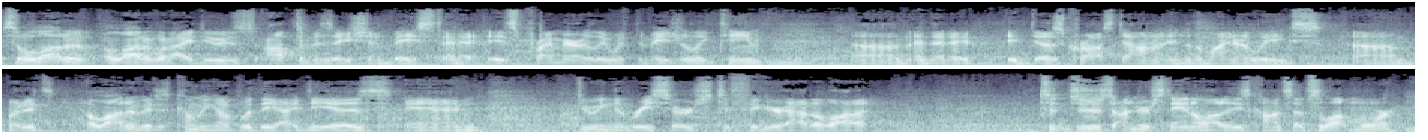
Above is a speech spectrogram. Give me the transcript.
So a lot of a lot of what I do is optimization based, and it, it's primarily with the major league team, um, and then it, it does cross down into the minor leagues. Um, but it's a lot of it is coming up with the ideas and doing the research to figure out a lot to, to just understand a lot of these concepts a lot more because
